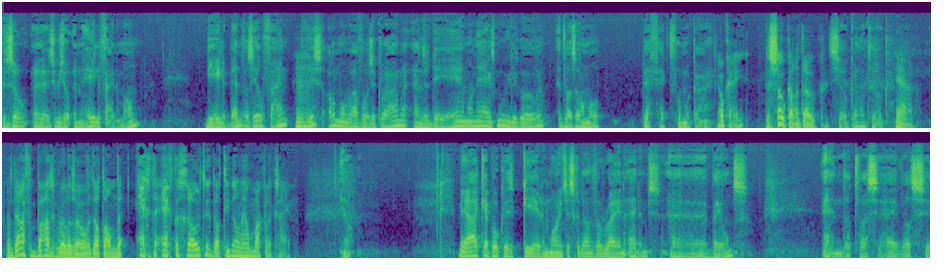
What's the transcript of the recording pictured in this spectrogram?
zo eh, sowieso een hele fijne man. Die hele band was heel fijn. Mhm. Die wisten allemaal waarvoor ze kwamen. En ze deden helemaal nergens moeilijk over. Het was allemaal perfect voor elkaar. Oké. Dus zo kan het ook. Zo kan het ook. Ja. Want daar verbaas ik wel eens over dat dan de echte, echte grote, dat die dan heel makkelijk zijn. Ja. Maar ja, ik heb ook een keer monitors gedaan van Ryan Adams eh, bij ons. En dat was, hij was eh,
